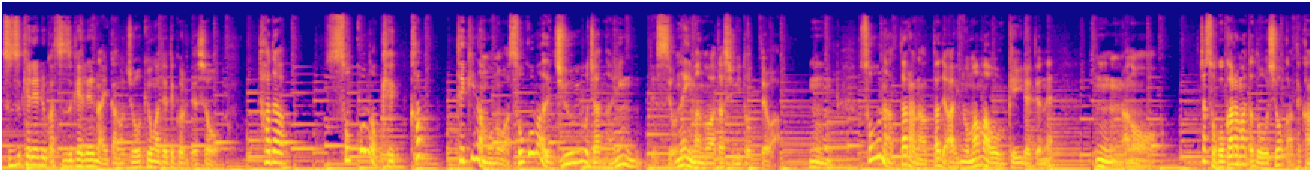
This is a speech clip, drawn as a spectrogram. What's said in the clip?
続けれるか続けられないかの状況が出てくるでしょう。ただそこの結果的なものはそこまで重要じゃないんですよね今の私にとっては、うん、そうなったらなったでありのままを受け入れてね、うん、あのじゃあそこからまたどうしようかって考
